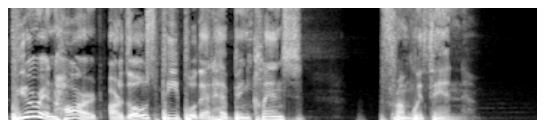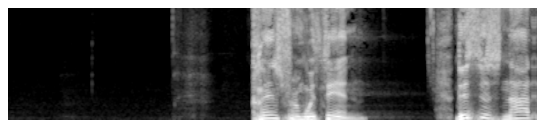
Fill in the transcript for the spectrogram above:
pure in heart are those people that have been cleansed from within. Cleansed from within. This is not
